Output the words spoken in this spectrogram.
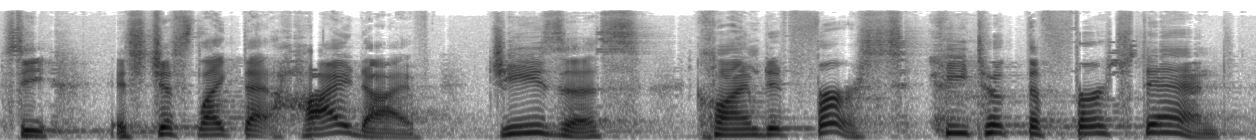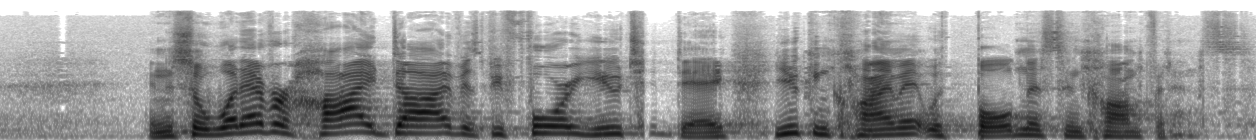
See, it's just like that high dive. Jesus climbed it first. He took the first stand. And so, whatever high dive is before you today, you can climb it with boldness and confidence.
